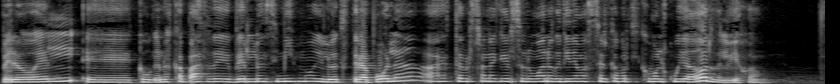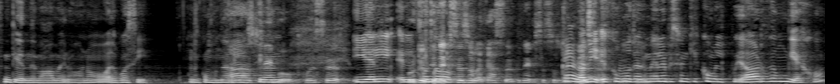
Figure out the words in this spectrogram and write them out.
Pero él eh, como que no es capaz de verlo en sí mismo y lo extrapola a esta persona que es el ser humano que tiene más cerca porque es como el cuidador del viejo. ¿Se entiende más o menos, no? O algo así. Como una Ah, relación. puede ser. Y él, en el Porque él fondo- tiene acceso a la casa, él tiene acceso a su Claro, a mí es como que a mí ¿cachai? me da la impresión que es como el cuidador de un viejo.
